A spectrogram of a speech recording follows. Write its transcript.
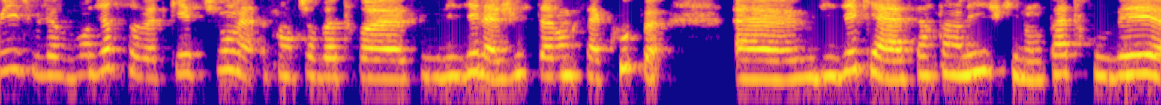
Oui, je voulais rebondir sur votre question, enfin sur votre, euh, ce que vous disiez là juste avant que ça coupe. Euh, vous disiez qu'il y a certains livres qui n'ont pas trouvé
